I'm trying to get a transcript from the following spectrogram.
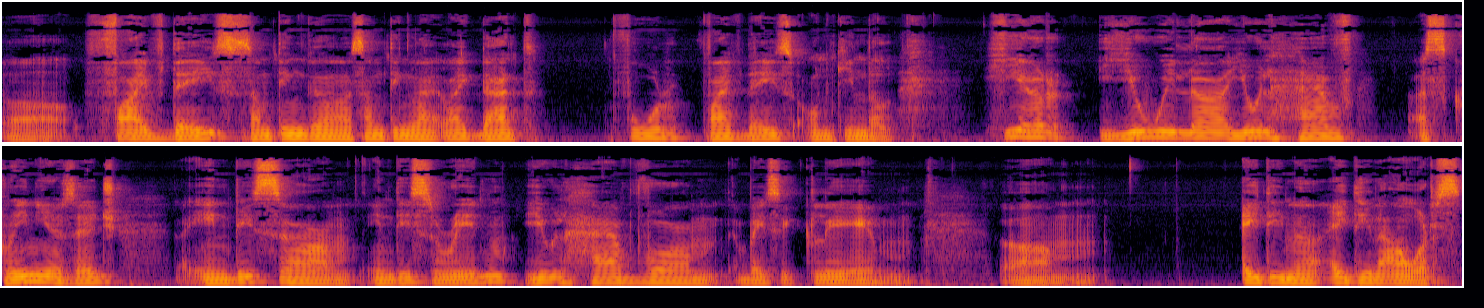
uh, five days, something uh, something like, like that, four five days on Kindle. Here you will uh, you will have a screen usage in this um, in this rhythm. You will have um, basically um, 18 uh, 18 hours.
